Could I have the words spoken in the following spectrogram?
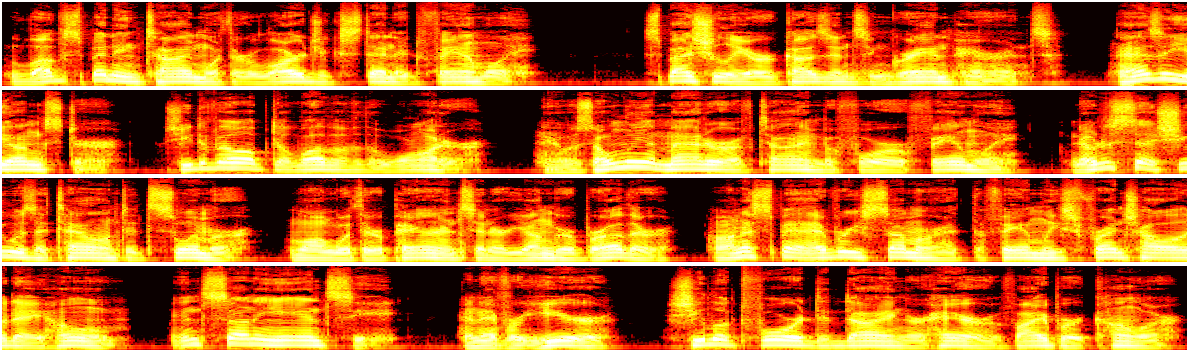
who loved spending time with her large extended family especially her cousins and grandparents. As a youngster, she developed a love of the water, and it was only a matter of time before her family noticed that she was a talented swimmer. Along with her parents and her younger brother, Ana spent every summer at the family's French holiday home in sunny Annecy, and every year she looked forward to dyeing her hair a vibrant color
